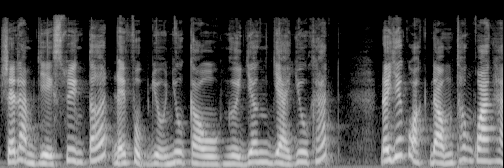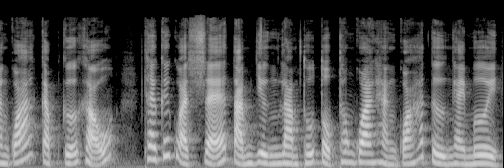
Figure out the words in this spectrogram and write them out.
sẽ làm việc xuyên Tết để phục vụ nhu cầu người dân và du khách. Đối với hoạt động thông quan hàng hóa cặp cửa khẩu, theo kế hoạch sẽ tạm dừng làm thủ tục thông quan hàng hóa từ ngày 10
